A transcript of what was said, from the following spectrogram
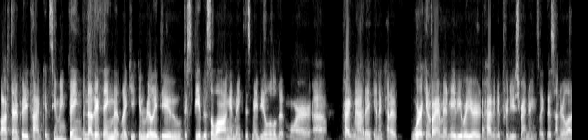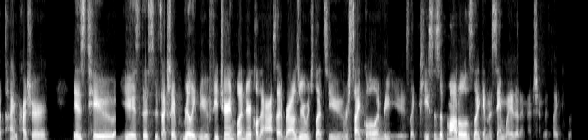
often a pretty time consuming thing. Another thing that like you can really do to speed this along and make this maybe a little bit more um, pragmatic in a kind of work environment, maybe where you're having to produce renderings like this under a lot of time pressure is to use this. It's actually a really new feature in Blender called the asset browser, which lets you recycle and reuse like pieces of models, like in the same way that I mentioned with like with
